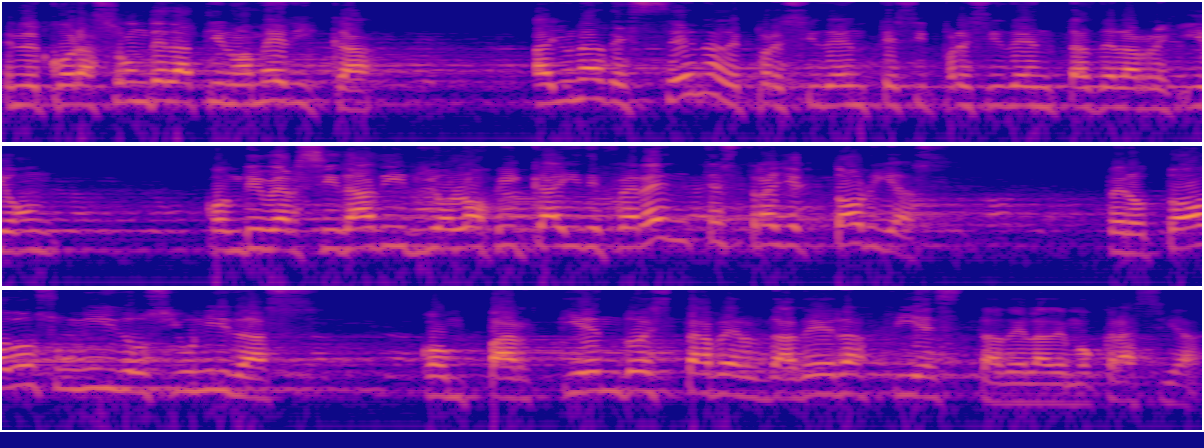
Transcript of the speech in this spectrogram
en el corazón de Latinoamérica hay una decena de presidentes y presidentas de la región con diversidad ideológica y diferentes trayectorias, pero todos unidos y unidas compartiendo esta verdadera fiesta de la democracia.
